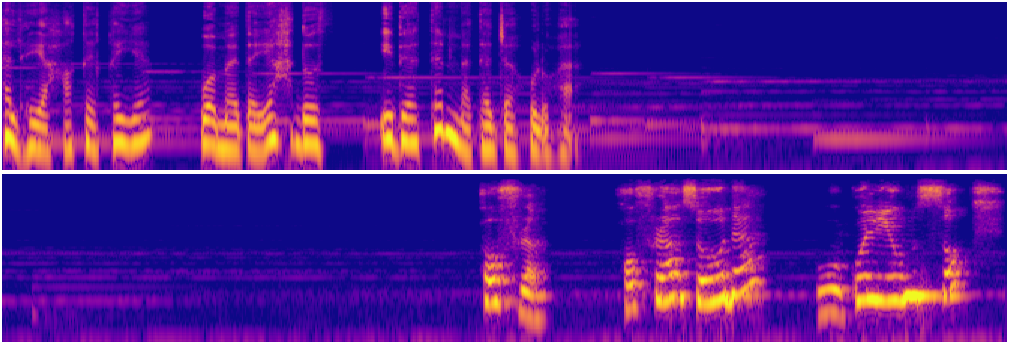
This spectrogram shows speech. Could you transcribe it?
هل هي حقيقية؟ وماذا يحدث إذا تم تجاهلها؟ حفرة حفرة سودة وكل يوم الصبح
